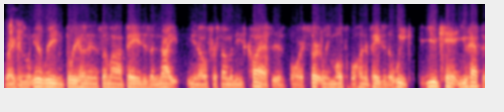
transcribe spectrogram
right? Because mm-hmm. when you're reading 300 and some odd pages a night, you know, for some of these classes, or certainly multiple hundred pages a week, you can't. You have to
